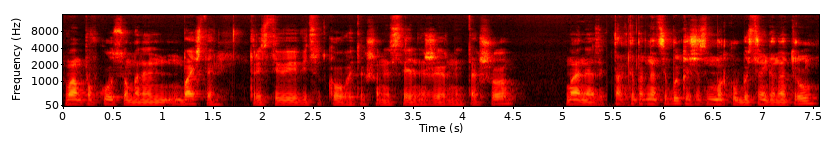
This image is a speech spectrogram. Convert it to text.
Вам по вкусу, у мене, бачите, 30%, так що не сильно жирний. Так що майонезик. Так, тепер на цибульку зараз морку швидко натру.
